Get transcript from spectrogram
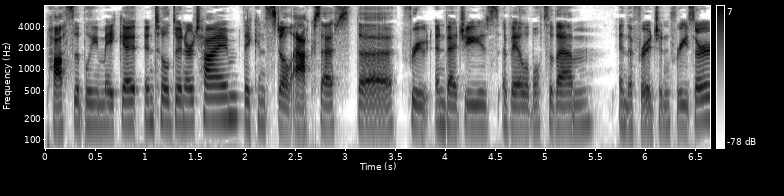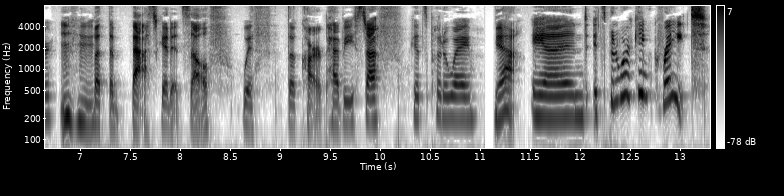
possibly make it until dinner time, they can still access the fruit and veggies available to them in the fridge and freezer. Mm-hmm. But the basket itself with the carb heavy stuff gets put away Yeah. and it's been working great.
